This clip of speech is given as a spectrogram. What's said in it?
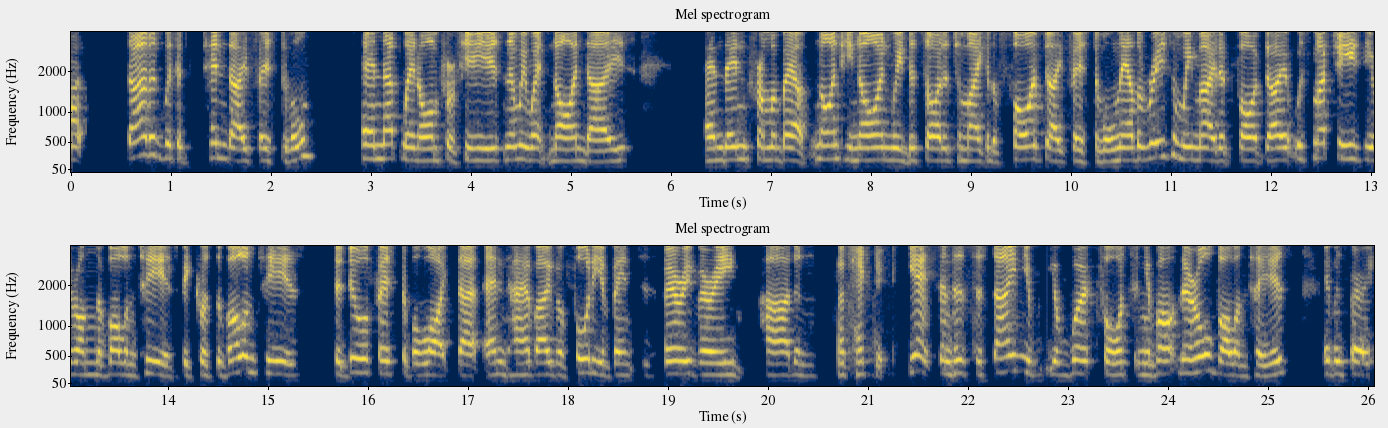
but started with a 10 day festival and that went on for a few years and then we went nine days. And then from about 99 we decided to make it a five day festival. Now the reason we made it five day it was much easier on the volunteers because the volunteers to do a festival like that and have over 40 events is very very hard and that's hectic. Yes and to sustain your, your workforce and your they're all volunteers it was very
